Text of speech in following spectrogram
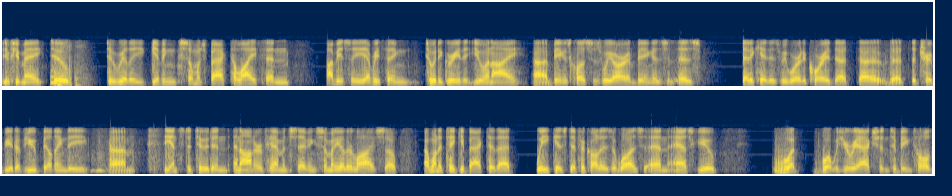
if you may, to to really giving so much back to life and obviously everything to a degree that you and I, uh, being as close as we are and being as as dedicated as we were to Korey, that uh, the, the tribute of you building the um, the institute in, in honor of him and saving so many other lives. So I want to take you back to that week, as difficult as it was, and ask you what what was your reaction to being told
